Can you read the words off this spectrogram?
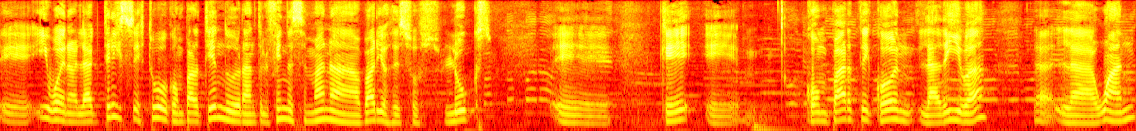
Eh, y bueno, la actriz estuvo compartiendo durante el fin de semana varios de sus looks. eh, que comparte con la diva, la, la One,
